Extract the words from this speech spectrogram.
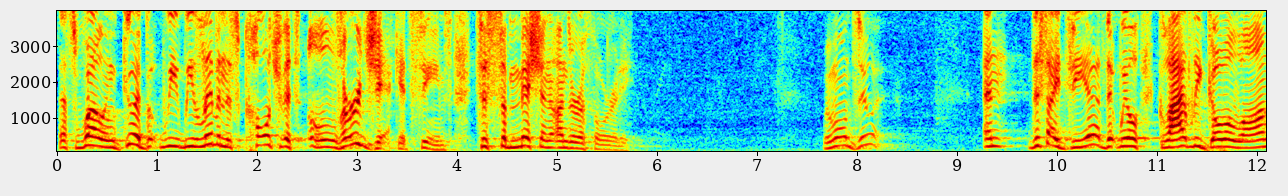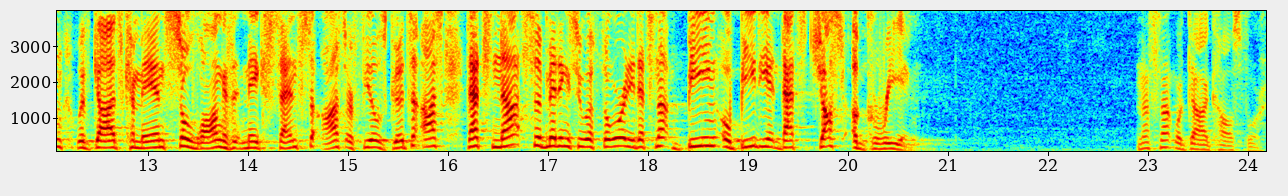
that's well and good, but we, we live in this culture that's allergic, it seems, to submission under authority. We won't do it. And this idea that we'll gladly go along with God's commands so long as it makes sense to us or feels good to us, that's not submitting to authority. That's not being obedient. That's just agreeing. And that's not what God calls for.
